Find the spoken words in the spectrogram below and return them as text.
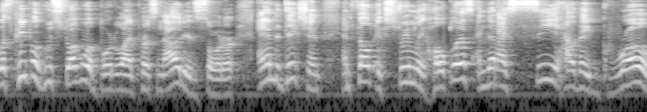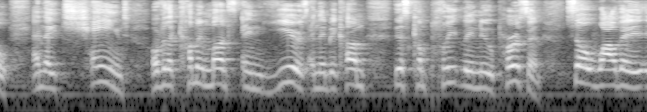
was people who struggle with borderline personality disorder and addiction and felt extremely hopeless. And then I see how they grow and they change over the coming months and years and they become this completely new person. So while they,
